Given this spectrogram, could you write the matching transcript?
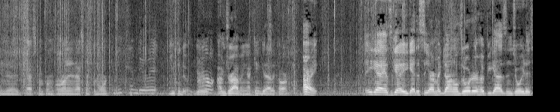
You gonna ask them for run in and ask them for more? You can do it. You can do it. You're. I'm driving. I can't get out of the car. All right. There you guys go. You get to see our McDonald's order. Hope you guys enjoyed it.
